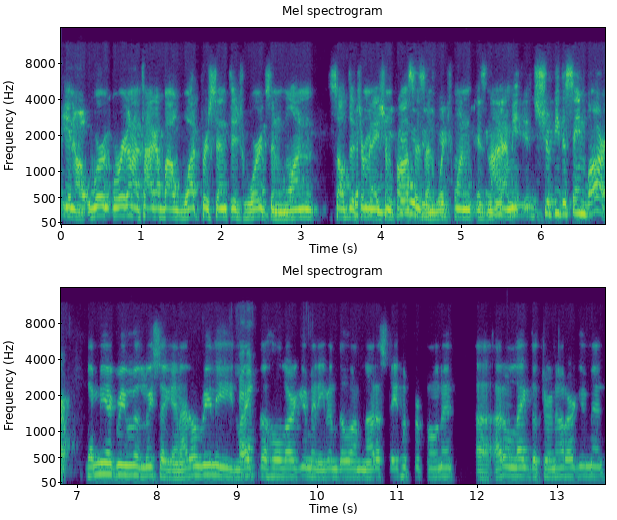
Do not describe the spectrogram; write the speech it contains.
you know, we're, we're going to talk about what percentage works in one self-determination process and which one is not. I mean, it should be the same bar. Let me agree with Luis again. I don't really like the whole argument, even though I'm not a statehood proponent. Uh, I don't like the turnout argument.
